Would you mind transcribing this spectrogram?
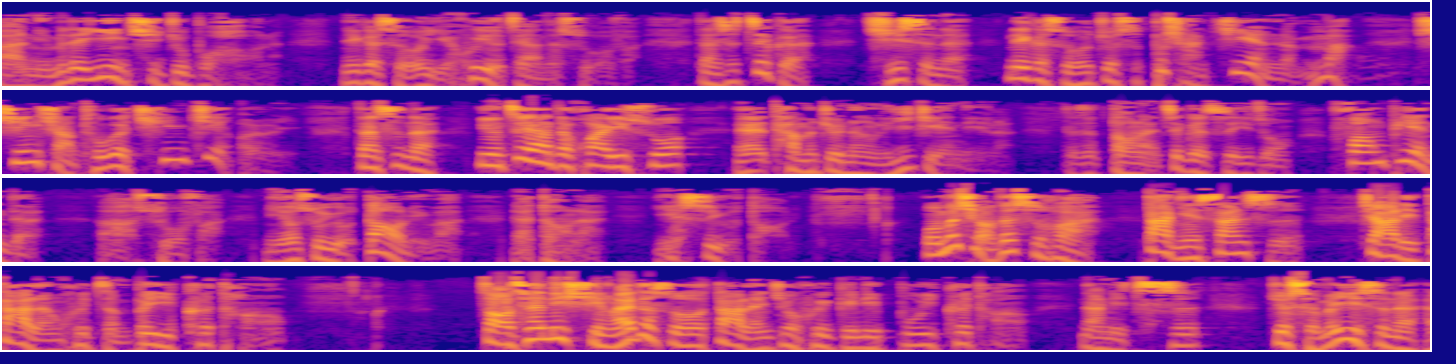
啊，你们的运气就不好了。那个时候也会有这样的说法。但是这个其实呢，那个时候就是不想见人嘛。心想图个清净而已，但是呢，用这样的话一说，哎，他们就能理解你了。但是当然，这个是一种方便的啊说法。你要说有道理吧，那当然也是有道理。我们小的时候啊，大年三十，家里大人会准备一颗糖，早晨你醒来的时候，大人就会给你剥一颗糖让你吃。就什么意思呢？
